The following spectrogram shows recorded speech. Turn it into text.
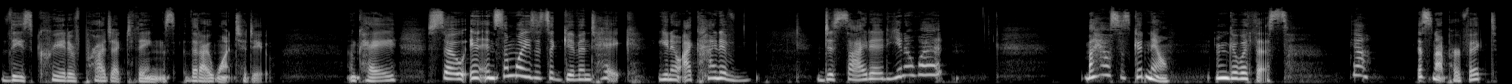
these creative project things that I want to do. Okay. So in, in some ways, it's a give and take. You know, I kind of decided, you know what? My house is good now. I'm good with this. Yeah, it's not perfect,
